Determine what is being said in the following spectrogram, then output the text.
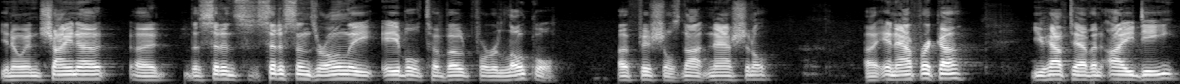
You know, in China, uh, the citizens citizens are only able to vote for local officials, not national. Uh, in Africa, you have to have an ID.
